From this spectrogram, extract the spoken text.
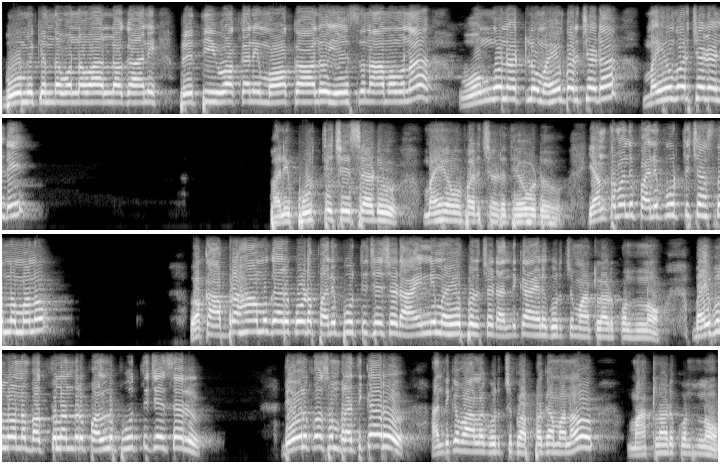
భూమి కింద ఉన్న వారిలో కానీ ప్రతి ఒక్కని మోకాలు ఏసునామమున వంగునట్లు మహిమపరిచాడా మహిమపరిచాడండి పని పూర్తి చేశాడు. మహిమపరిచాడు దేవుడు. ఎంతమంది పని పూర్తి చేస్తున్నాం మనం? ఒక అబ్రహాము గారు కూడా పని పూర్తి చేశాడు ఆయన్ని మహిమపరిచాడు అందుకే ఆయన గురించి మాట్లాడుకుంటున్నాం. బైబిల్లో ఉన్న భక్తులందరూ పనులు పూర్తి చేశారు. దేవుని కోసం బ్రతికారు. అందుకే వాళ్ళ గురించి గొప్పగా మనం మాట్లాడుకుంటున్నాం.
